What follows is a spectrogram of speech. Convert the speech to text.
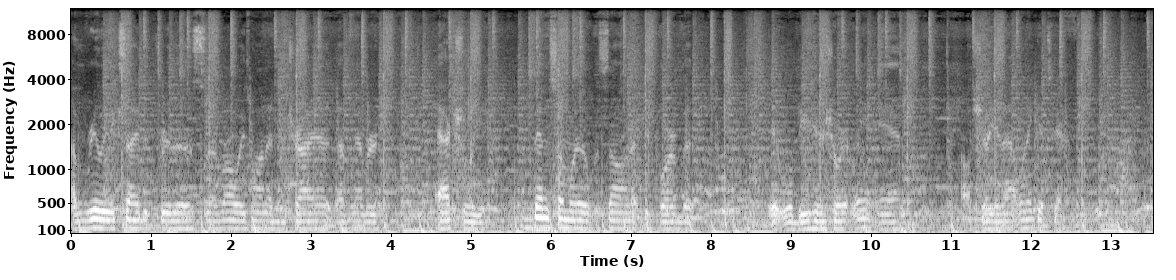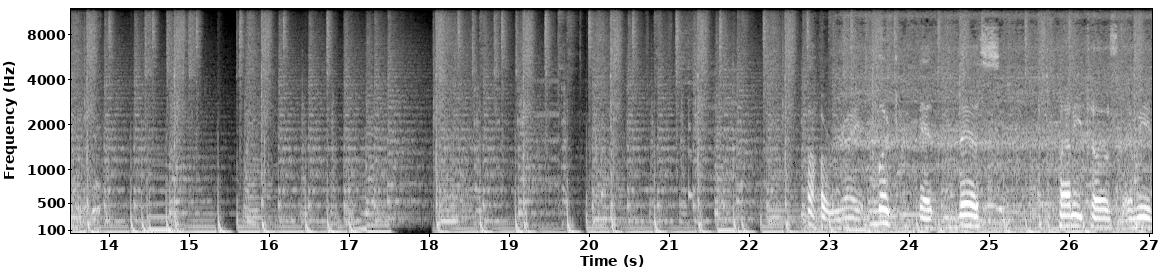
I'm really excited for this. I've always wanted to try it. I've never actually been somewhere that was selling it before, but it will be here shortly, and I'll show you that when it gets here. All right, look at this honey toast. I mean,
